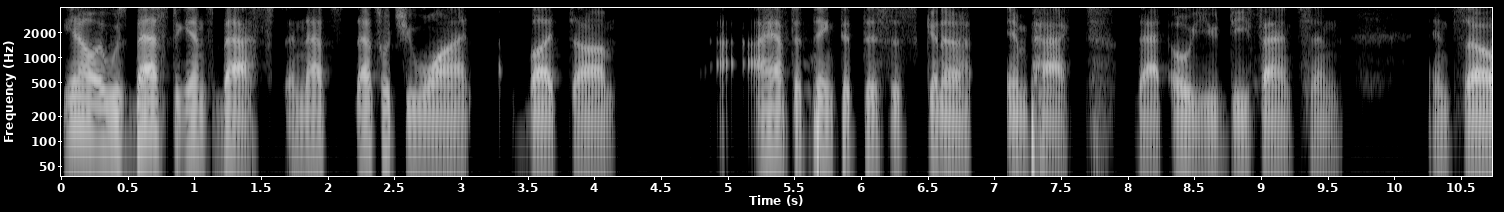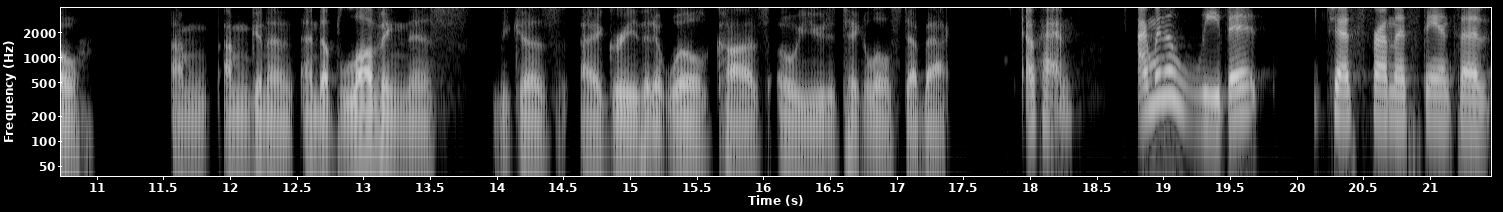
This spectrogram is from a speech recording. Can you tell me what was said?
you know, it was best against best and that's that's what you want, but um I have to think that this is going to impact that OU defense and and so I'm I'm to end up loving this because I agree that it will cause OU to take a little step back. Okay. I'm to leave it just from a stance of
